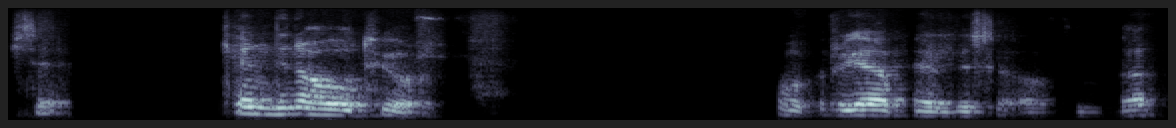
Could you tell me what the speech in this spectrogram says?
İşte kendini avutuyor. O riya perdesi altında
